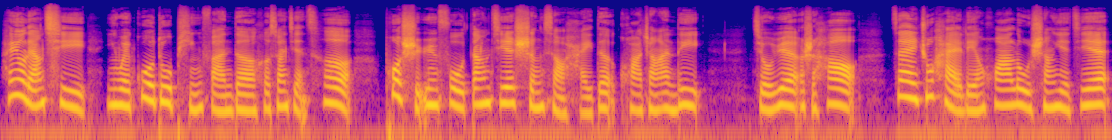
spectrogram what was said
还有两起因为过度频繁的核酸检测，迫使孕妇当街生小孩的夸张案例。九月二十号，在珠海莲花路商业街。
